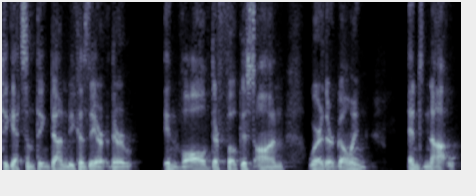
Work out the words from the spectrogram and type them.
to get something done because they're, they're involved, they're focused on where they're going and not,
